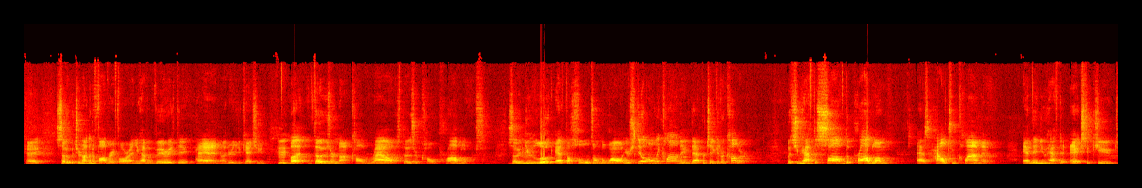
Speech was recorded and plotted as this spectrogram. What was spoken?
Okay. So, but you're not going to fall very far, and you have a very thick pad under you to catch you. Hmm. But those are not called routes; those are called problems. So when you hmm. look at the holes on the wall, you're still only climbing that particular color. But you have to solve the problem as how to climb it, and then you have to execute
